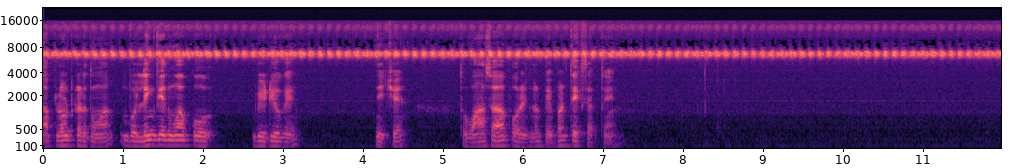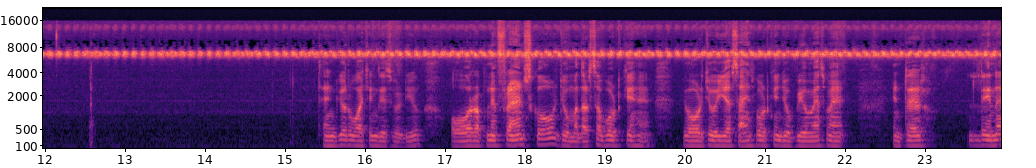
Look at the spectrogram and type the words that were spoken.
अपलोड कर दूँगा। वो लिंक दे दूँगा आपको वीडियो के नीचे। तो वहाँ से आप ओरिजिनल पेपर देख सकते हैं। Thank you for watching this video और अपने फ्रेंड्स को जो मदरसा बोर्ड के हैं और जो या साइंस बोर्ड के जो बी में इंटरेस्ट लेना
